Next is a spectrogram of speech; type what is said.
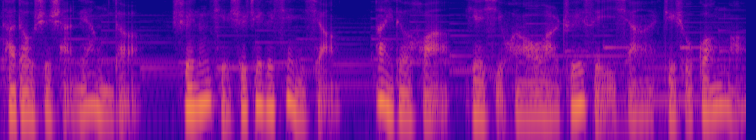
它都是闪亮的。谁能解释这个现象？爱德华也喜欢偶尔追随一下这束光芒。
